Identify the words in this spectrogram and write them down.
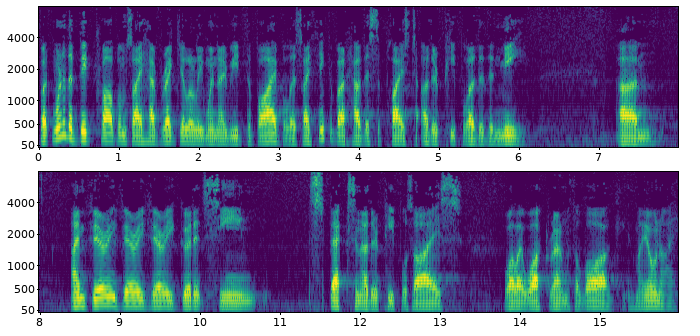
But one of the big problems I have regularly when I read the Bible is I think about how this applies to other people other than me. Um, I'm very, very, very good at seeing specks in other people's eyes while I walk around with a log in my own eye.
